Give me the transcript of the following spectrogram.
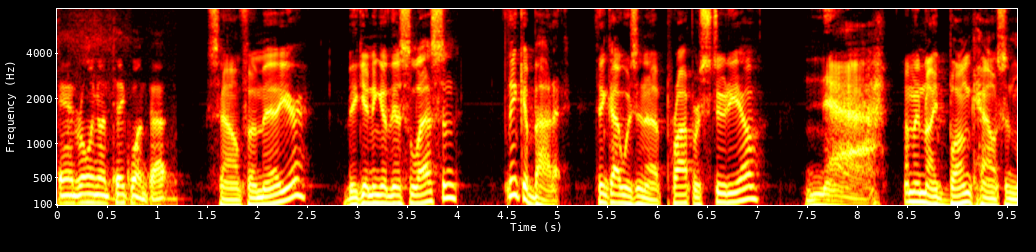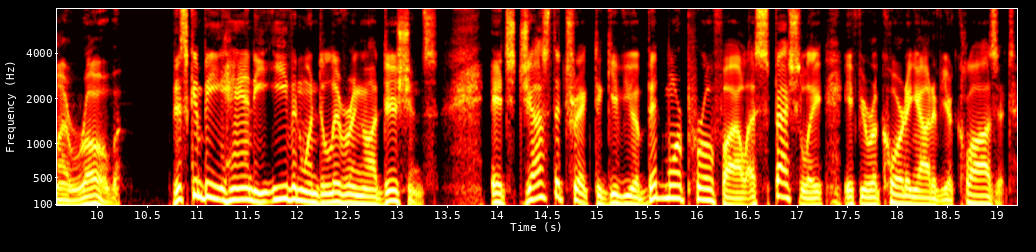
And rolling on take one, Pat. Sound familiar? Beginning of this lesson? Think about it. Think I was in a proper studio? Nah, I'm in my bunkhouse in my robe. This can be handy even when delivering auditions. It's just the trick to give you a bit more profile, especially if you're recording out of your closet.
